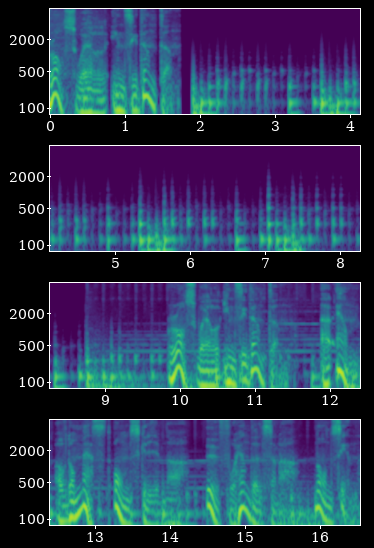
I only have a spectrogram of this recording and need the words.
Roswell-incidenten. Roswell-incidenten är en av de mest omskrivna ufo-händelserna någonsin.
